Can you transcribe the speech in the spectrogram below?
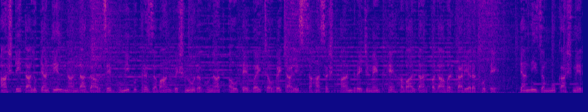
आष्टी तालुक्यातील नांदा गावचे भूमिपुत्र जवान विष्णू रघुनाथ औटे वय चव्वेचाळीस सहासष्ट आर्म्ड रेजिमेंट हे हवालदार पदावर कार्यरत होते. त्यांनी जम्मू काश्मीर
